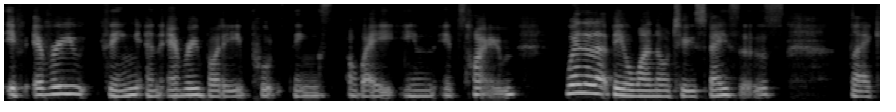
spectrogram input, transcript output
if everything and everybody put things away in its home whether that be a one or two spaces like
